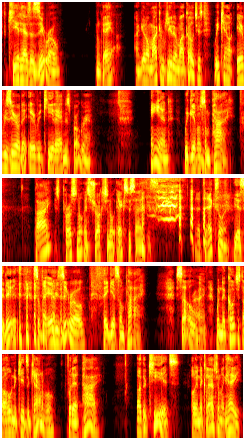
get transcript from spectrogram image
If a kid has a zero, okay, I get on my computer and my coaches, we count every zero that every kid had in this program. And we give them some pie. Pie is personal instructional exercises. That's excellent. Yes, it is. So for every zero, they get some pie. So Right. when the coaches start holding the kids accountable for that pie, other kids or in the classroom, like, hey,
